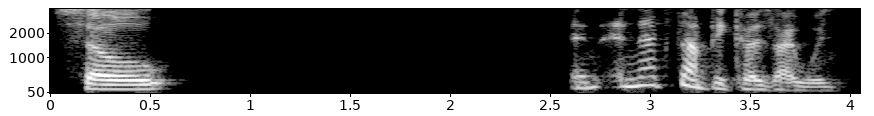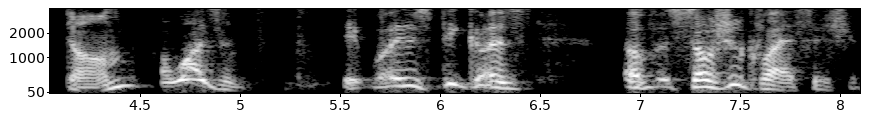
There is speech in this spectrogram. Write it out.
So, and, and that's not because I was dumb. I wasn't. It was because of a social class issue.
